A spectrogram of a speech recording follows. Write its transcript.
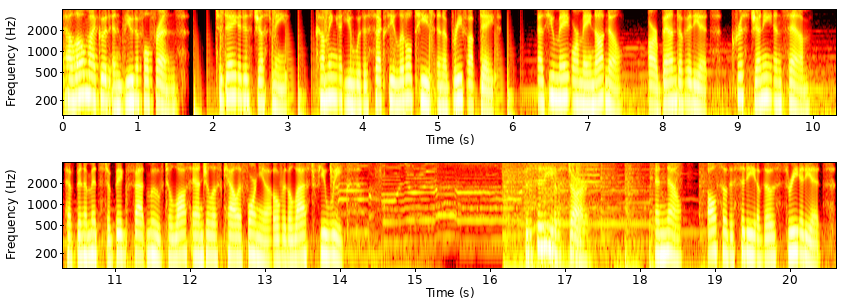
Hello my good and beautiful friends. Today it is just me, coming at you with a sexy little tease and a brief update. As you may or may not know, our band of idiots, Chris, Jenny and Sam, have been amidst a big fat move to Los Angeles, California over the last few weeks. The city of stars. And now, also the city of those three idiots.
